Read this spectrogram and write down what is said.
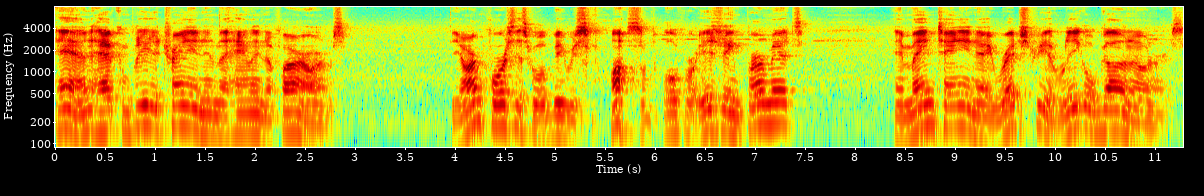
and have completed training in the handling of firearms. The armed forces will be responsible for issuing permits and maintaining a registry of legal gun owners.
